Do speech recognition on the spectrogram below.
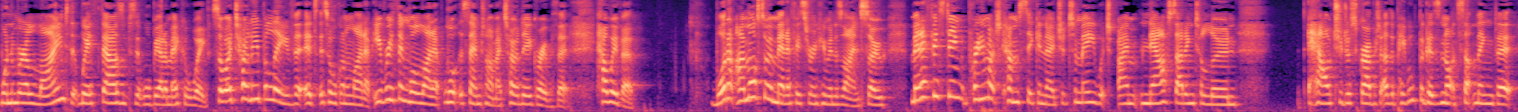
when we're aligned that we're thousand percent will be able to make it work. So i totally believe that it's, it's all going to line up. Everything will line up all at the same time. I totally agree with it. However what I'm also a manifester in human design. So manifesting pretty much comes second nature to me, which I'm now starting to learn how to describe it to other people because it's not something that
